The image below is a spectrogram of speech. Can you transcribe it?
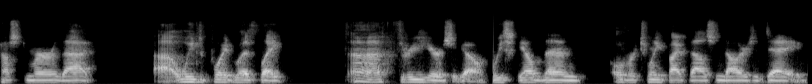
customer that uh, we deployed with like uh, three years ago. We scaled them over $25,000 a day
